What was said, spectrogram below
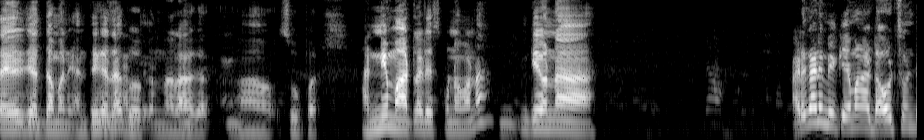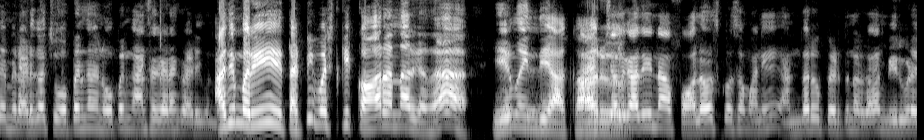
తయారు చేద్దామని. అంతే ఉమ్, కదా గోకర్ణ లాగా. సూపర్. అన్నీ మాట్లాడేసుకున్నామన్నా. ఇంకేమన్నా అడగండి మీకు ఏమైనా డౌట్స్ ఉంటే మీరు అడగచ్చు. ఓపెన్గా నేను ఓపెన్గా ఆన్సర్ చేయడానికి రెడీగా అది మరి థర్టీ ఫస్ట్కి కార్ అన్నారు కదా. ఏమైంది ఆ కారు? యాక్చువల్గా అది నా ఫాలోవర్స్ కోసం అని అందరూ పెడుతున్నారు కదా. మీరు కూడా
